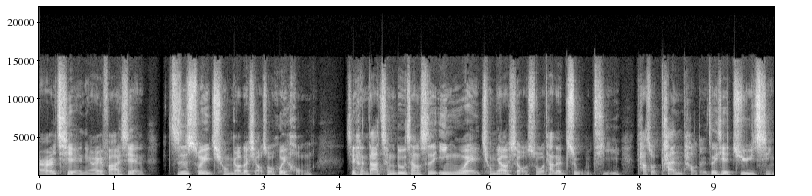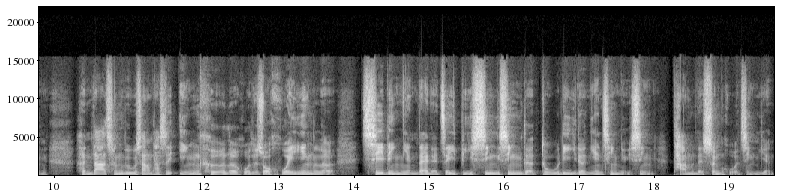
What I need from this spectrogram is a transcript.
而且你会发现，之所以琼瑶的小说会红，其实很大程度上是因为琼瑶小说它的主题，它所探讨的这些剧情，很大程度上它是迎合了或者说回应了七零年代的这一批新兴的独立的年轻女性她们的生活经验。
